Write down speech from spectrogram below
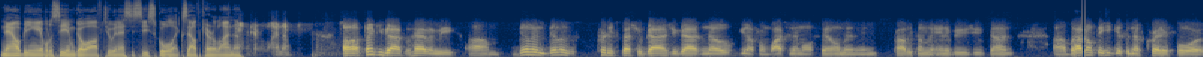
now being able to see him go off to an SEC school like South Carolina? Uh, thank you guys for having me. Um, Dylan, Dylan's a pretty special guy, as you guys know, you know, from watching him on film and, and probably some of the interviews you've done. Uh, but I don't think he gets enough credit for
